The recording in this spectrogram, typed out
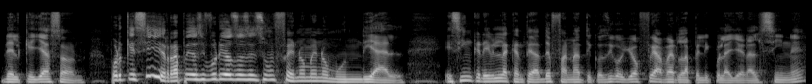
del que ya son. Porque sí, Rápidos y Furiosos es un fenómeno mundial. Es increíble la cantidad de fanáticos. Digo, yo fui a ver la película ayer al cine.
